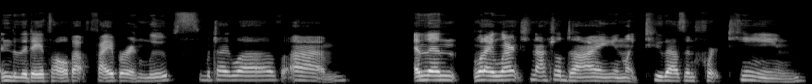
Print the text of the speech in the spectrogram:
end of the day, it's all about fiber and loops, which I love. Um, and then when I learned natural dyeing in like 2014,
